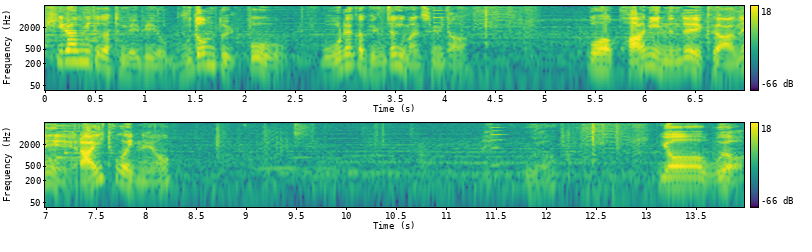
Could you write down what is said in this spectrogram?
피라미드 같은 맵이에요. 무덤도 있고 모래가 굉장히 많습니다. 와 관이 있는데 그 안에 라이터가 있네요 야 뭐야?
